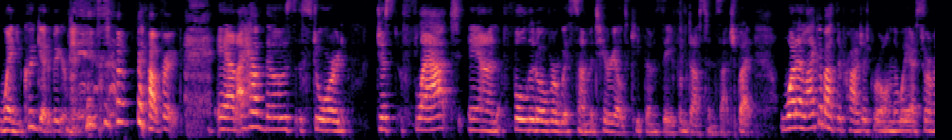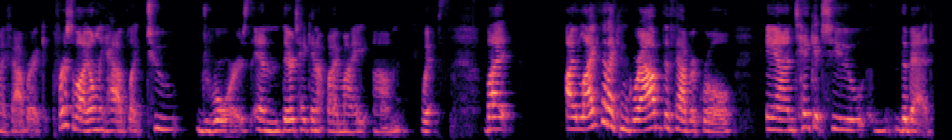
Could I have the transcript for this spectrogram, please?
when you could get a bigger piece of fabric. And I have those stored just flat and folded over with some material to keep them safe from dust and such. But what I like about the project roll and the way I store my fabric, first of all, I only have like two drawers and they're taken up by my um, WIPs. But I like that I can grab the fabric roll and take it to the bed,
